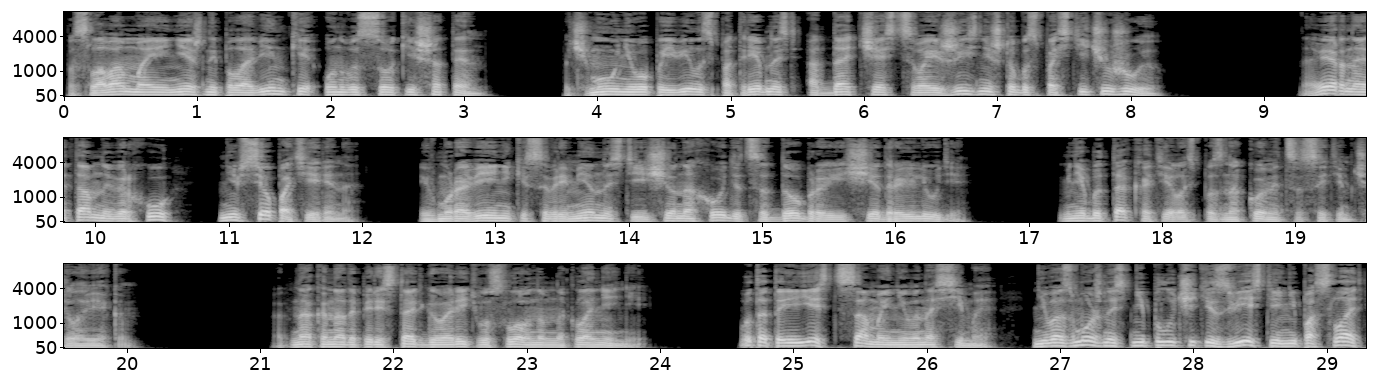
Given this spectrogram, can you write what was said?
По словам моей нежной половинки, он высокий шатен. Почему у него появилась потребность отдать часть своей жизни, чтобы спасти чужую? Наверное, там наверху не все потеряно, и в муравейнике современности еще находятся добрые и щедрые люди. Мне бы так хотелось познакомиться с этим человеком. Однако надо перестать говорить в условном наклонении. Вот это и есть самое невыносимое невозможность ни получить известие, ни послать,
